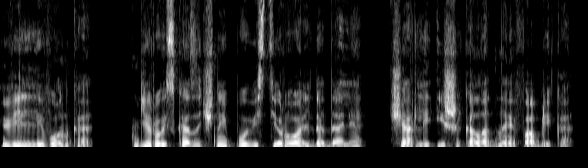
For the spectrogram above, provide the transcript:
Вилли Вонка, герой сказочной повести Роальда Даля «Чарли и шоколадная фабрика».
